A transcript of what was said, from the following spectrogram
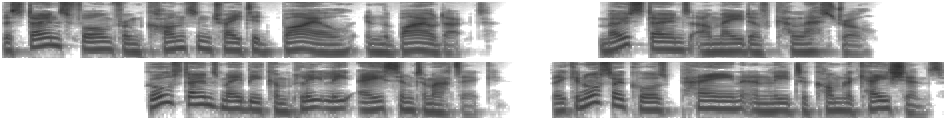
The stones form from concentrated bile in the bile duct. Most stones are made of cholesterol. Gallstones may be completely asymptomatic. They can also cause pain and lead to complications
